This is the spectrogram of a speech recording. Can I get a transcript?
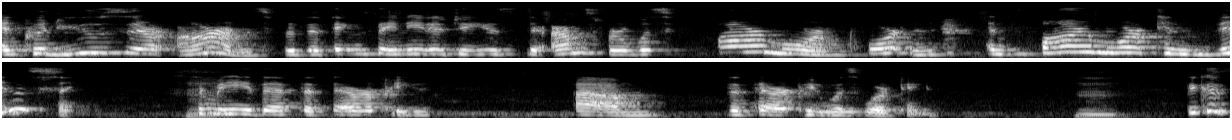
and could use their arms for the things they needed to use their arms for was far more important and far more convincing to hmm. me that the therapy, um, the therapy was working. Hmm. Because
